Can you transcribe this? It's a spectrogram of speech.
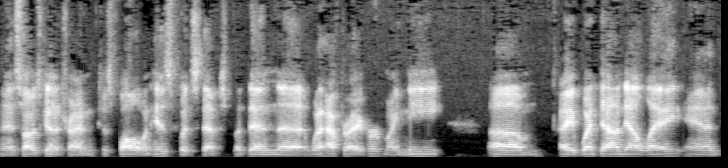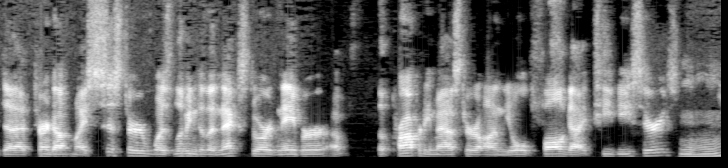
and so I was going to try and just follow in his footsteps. But then, uh, when, after I hurt my knee, um, I went down to LA, and uh, turned out my sister was living to the next door neighbor of the property master on the old Fall Guy TV series. Mm-hmm.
